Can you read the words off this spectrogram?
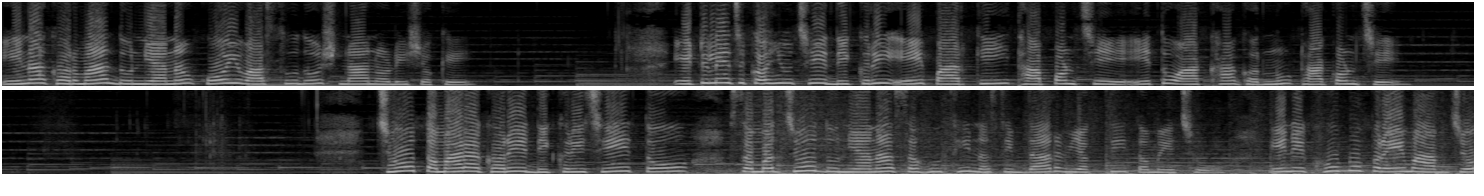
એના ઘરમાં દુનિયાનો કોઈ વાસ્તુદોષ ના નડી શકે. એટલે જ કહ્યું છે, દીકરી, એ પારકી થાપણ છે, એ તો આખા ઘરનું ઢાંકણ છે. જો તમારા ઘરે દીકરી છે, તો સમજો દુનિયાના સૌથી નસીબદાર વ્યક્તિ તમે છો. એને ખૂબ પ્રેમ આપજો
